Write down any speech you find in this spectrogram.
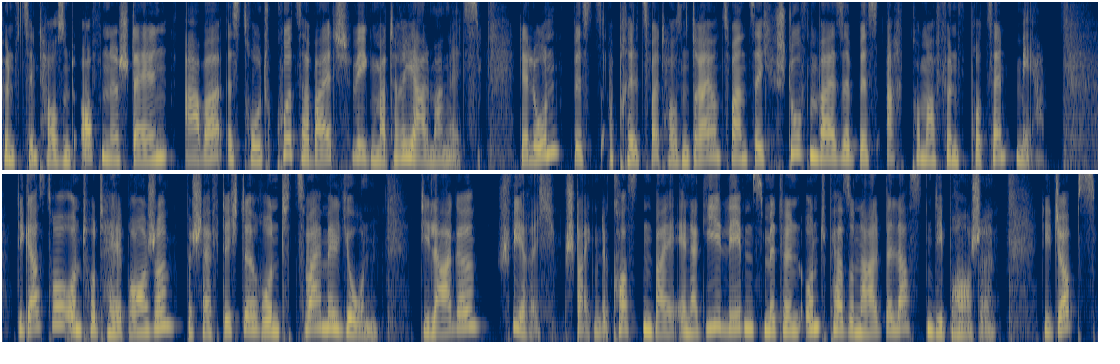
15.000 offene Stellen, aber es droht Kurzarbeit wegen Materialmangels. Der Lohn bis April 2023 stufenweise bis 8,5 Prozent mehr. Die Gastro- und Hotelbranche beschäftigte rund zwei Millionen. Die Lage schwierig. Steigende Kosten bei Energie, Lebensmitteln und Personal belasten die Branche. Die Jobs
